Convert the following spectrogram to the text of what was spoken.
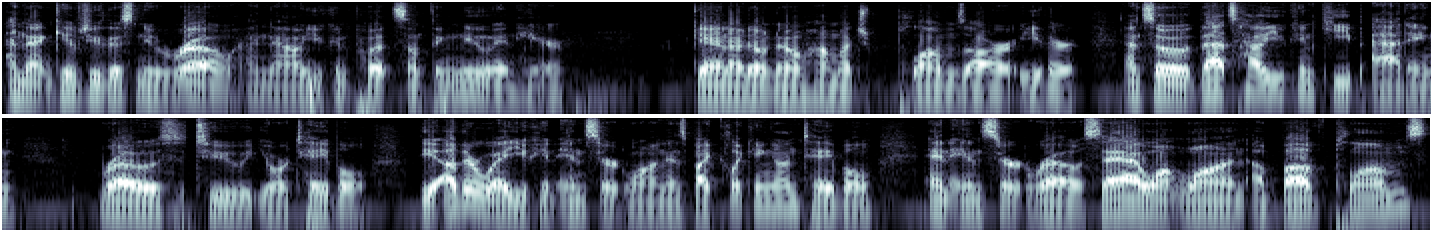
and that gives you this new row and now you can put something new in here Again, I don't know how much plums are either. And so that's how you can keep adding rows to your table. The other way you can insert one is by clicking on table and insert row. Say I want one above plums.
